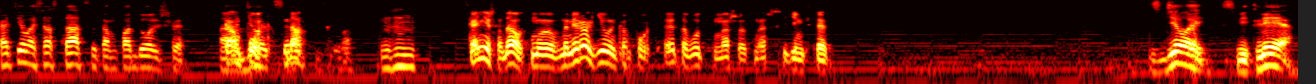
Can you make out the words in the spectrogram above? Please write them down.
хотелось остаться там подольше. А, комфорт, да. Угу. Конечно, да, вот мы в номерах делаем комфорт. Это вот наши, наши светильники стоят. Сделай светлее,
